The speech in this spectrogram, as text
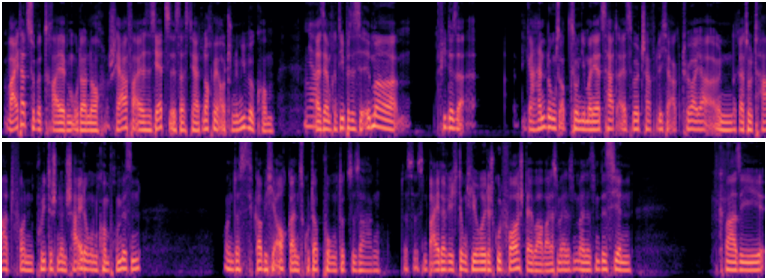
weiter zu betreiben oder noch schärfer als es jetzt ist, dass die halt noch mehr Autonomie bekommen. Ja. Also im Prinzip ist es ja immer viele die Handlungsoptionen, die man jetzt hat als wirtschaftlicher Akteur, ja ein Resultat von politischen Entscheidungen und Kompromissen. Und das ist, glaube ich, hier auch ganz guter Punkt sozusagen. Das ist in beide Richtungen theoretisch gut vorstellbar war, dass man, dass man das ein bisschen quasi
